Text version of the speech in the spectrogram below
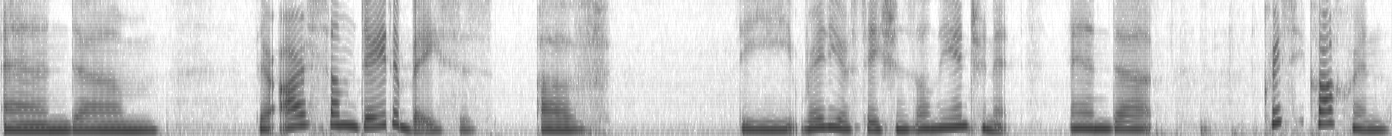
And um, there are some databases of the radio stations on the internet. And uh, Chrissy Cochran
